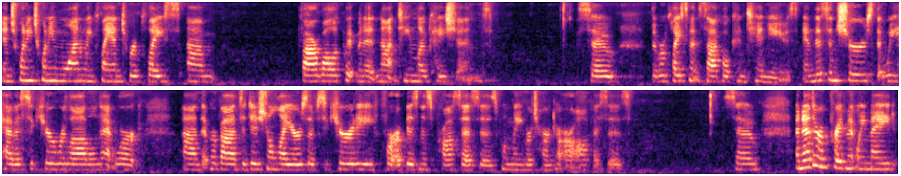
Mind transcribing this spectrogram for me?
In 2021, we plan to replace um, firewall equipment at 19 locations. So the replacement cycle continues. And this ensures that we have a secure, reliable network uh, that provides additional layers of security for our business processes when we return to our offices. So another improvement we made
